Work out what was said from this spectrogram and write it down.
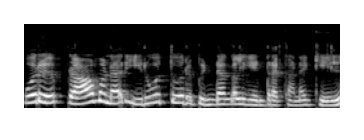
ஒரு பிராமணர் இருபத்தோரு பிண்டங்கள் என்ற கணக்கில்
